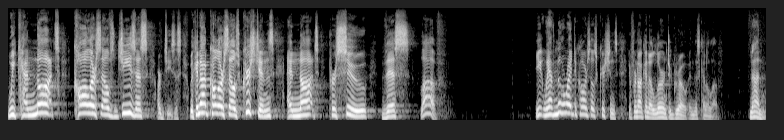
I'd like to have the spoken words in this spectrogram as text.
We cannot call ourselves Jesus, or Jesus, we cannot call ourselves Christians and not pursue this love. We have no right to call ourselves Christians if we're not going to learn to grow in this kind of love. None.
